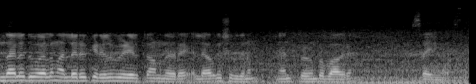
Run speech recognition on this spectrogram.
എന്തായാലും ഇതുപോലെ നല്ലൊരു കിടിലും വീഡിയോയിൽ കാണുന്നവരെ എല്ലാവർക്കും ശുഭദിനം. ഞാൻ പ്രവീൺ പ്രഭാകരൻ സൈനിങ്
